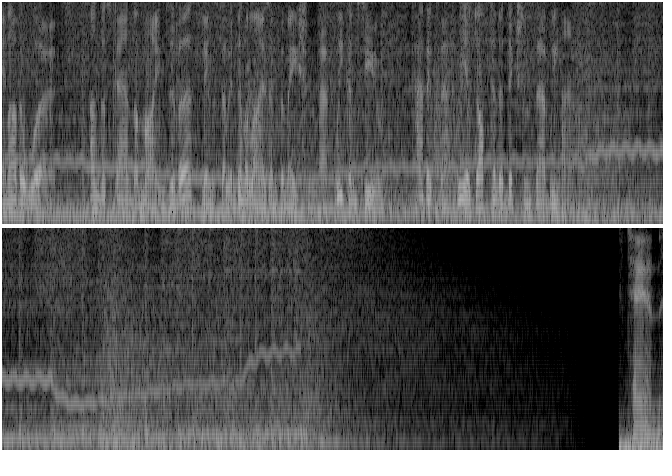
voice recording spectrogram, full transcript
In other words, understand the minds of Earthlings to internalize information that we consume, habits that we adopt and addictions that we have. Ten.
